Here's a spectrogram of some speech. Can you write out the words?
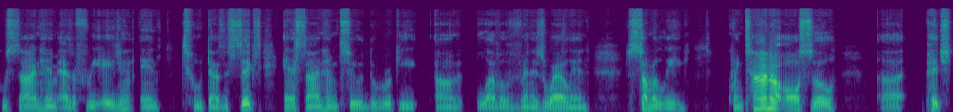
who signed him as a free agent in 2006 and assigned him to the rookie um, level Venezuelan Summer League. Quintana also uh, pitched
